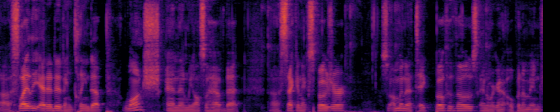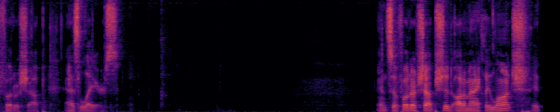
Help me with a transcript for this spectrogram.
uh, slightly edited and cleaned up launch, and then we also have that uh, second exposure. So I'm going to take both of those and we're going to open them in Photoshop as layers. And so Photoshop should automatically launch. It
